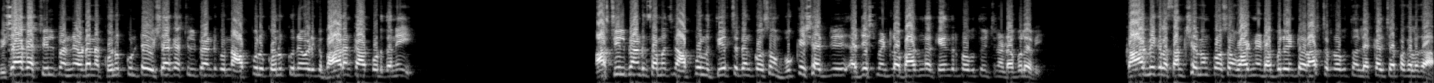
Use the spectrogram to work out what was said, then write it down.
విశాఖ స్టీల్ ప్లాంట్ ఎవడన్నా కొనుక్కుంటే విశాఖ స్టీల్ ప్లాంట్కి ఉన్న అప్పులు కొనుక్కునేవాడికి భారం కాకూడదని ఆ స్టీల్ ప్లాంట్కి సంబంధించిన అప్పులను తీర్చడం కోసం బుక్కిష్ అడ్జస్ట్మెంట్లో భాగంగా కేంద్ర ప్రభుత్వం ఇచ్చిన డబ్బులు అవి కార్మికుల సంక్షేమం కోసం వాడిన డబ్బులు ఏంటో రాష్ట్ర ప్రభుత్వం లెక్కలు చెప్పగలదా?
